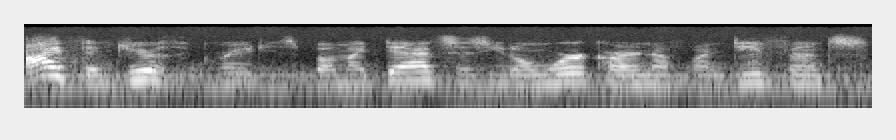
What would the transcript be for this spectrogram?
I think you're the greatest, but my dad says you don't work hard enough on defense.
